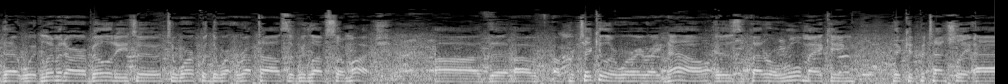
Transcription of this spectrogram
that would limit our ability to, to work with the reptiles that we love so much. Uh, the, of, particular worry right now is the federal rulemaking that could potentially add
